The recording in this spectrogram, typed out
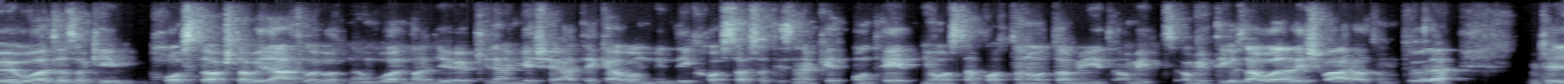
ő volt az, aki hozta a stabil átlagot, nem volt nagy kilengése játékában, mindig hozta azt a 12.7-8 tapattanót, amit, amit, amit igazából el is várhatunk tőle. Úgyhogy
